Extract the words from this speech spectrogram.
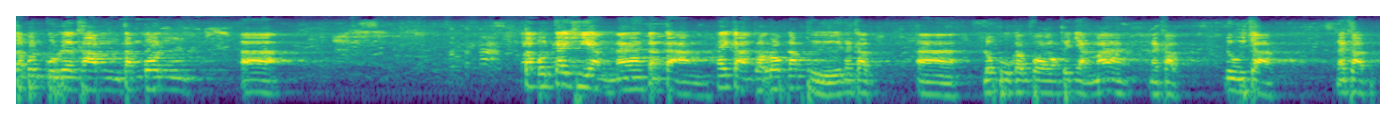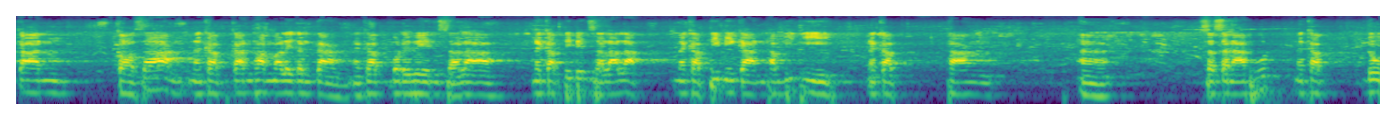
ตำบลกุเรือคำตำบลตำบลใกล้เคียงนะต่างๆ ให้การเคารพนับถือนะครับหลวงปู่กำฟองเป็นอย่างมากนะครับ ดูจากนะครับการก่อสร้างนะครับ การทำอะไรต่างๆนะครับ บริเวณศาลานะครับที่เป็นศาลาหลักนะครับที่มีการทำพิธี นะครับ ทางศาสนาพุทธนะครับ ดู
